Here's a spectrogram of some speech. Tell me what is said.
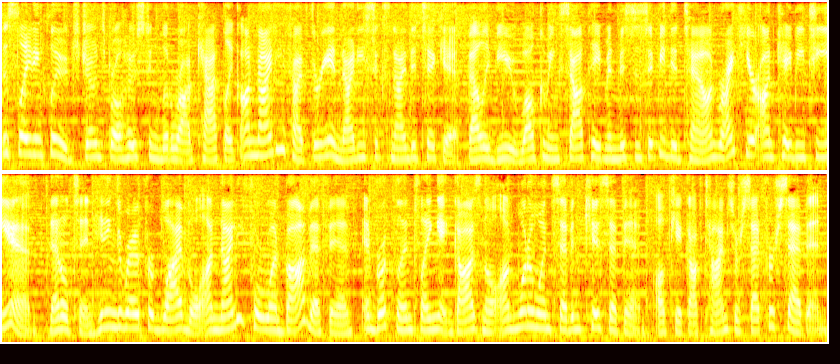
The slate includes Jonesboro hosting Little Rock Catholic on 95.3 and 96.9 The Ticket, Valley View welcoming South Haven, Mississippi to town right here on KBTM, Nettleton hitting the road for Blytheville on 94.1 Bob FM, and Brookland playing at Gosnell on 101.7 Kiss FM. All kickoff times are set for 7.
